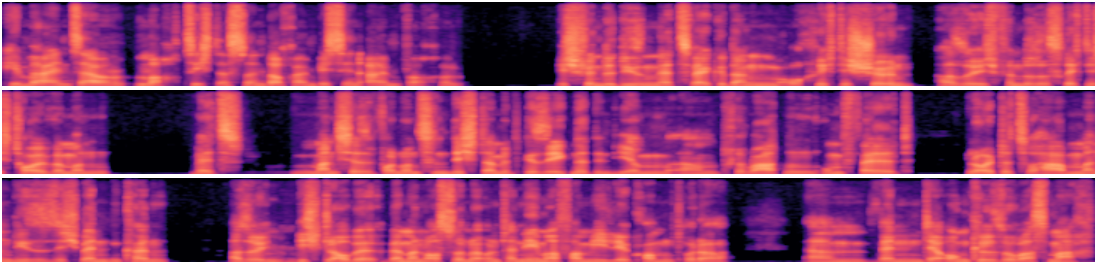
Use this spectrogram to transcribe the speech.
gemeinsam macht sich das dann doch ein bisschen einfacher. Ich finde diesen Netzwerkgedanken auch richtig schön. Also ich finde das richtig toll, wenn man jetzt manche von uns sind nicht damit gesegnet, in ihrem ähm, privaten Umfeld Leute zu haben, an die sie sich wenden können. Also mhm. ich glaube, wenn man aus so einer Unternehmerfamilie kommt oder ähm, wenn der Onkel sowas macht,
